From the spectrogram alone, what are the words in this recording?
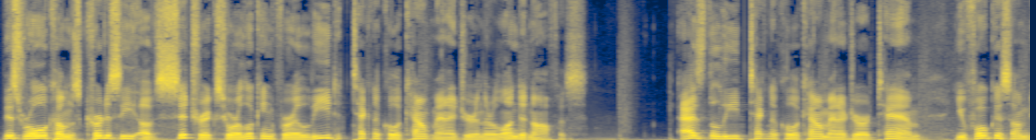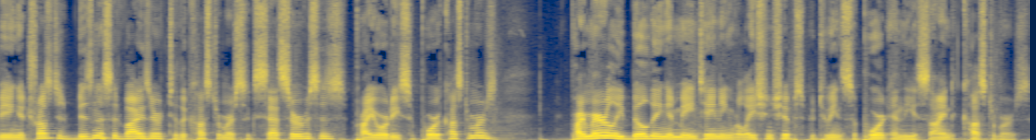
This role comes courtesy of Citrix, who are looking for a lead technical account manager in their London office. As the lead technical account manager, or TAM, you focus on being a trusted business advisor to the customer success services, priority support customers, primarily building and maintaining relationships between support and the assigned customers.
